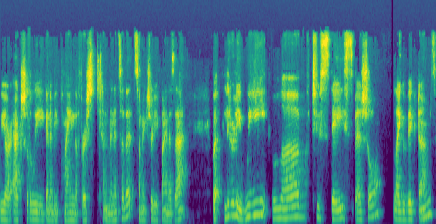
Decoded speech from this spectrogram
We are actually going to be playing the first 10 minutes of it. So make sure you find us that. But literally, we love to stay special like victims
